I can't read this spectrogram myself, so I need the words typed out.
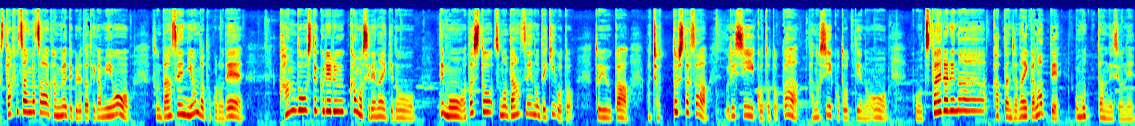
スタッフさんがさ考えてくれた手紙をその男性に読んだところで感動してくれるかもしれないけどでも私とその男性の出来事というか、まちょっとしたさ嬉しいこととか楽しいことっていうのをこう伝えられなかったんじゃないかなって思ったんですよね。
